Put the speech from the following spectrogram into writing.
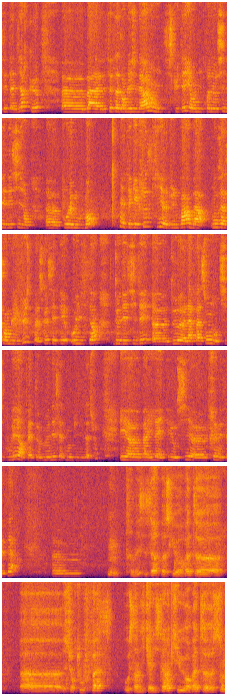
C'est-à-dire que bah, ces assemblées générales, on y discutait et on y prenait aussi des décisions pour le mouvement. C'est quelque chose qui, euh, d'une part, bah, nous a semblé juste parce que c'était aux lycéens de décider euh, de la façon dont ils voulaient en fait, mener cette mobilisation. Et euh, bah, il a été aussi très nécessaire. Hmm, très nécessaire parce que, en fait, surtout face aux syndicats lycéens qui, en fait, sont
